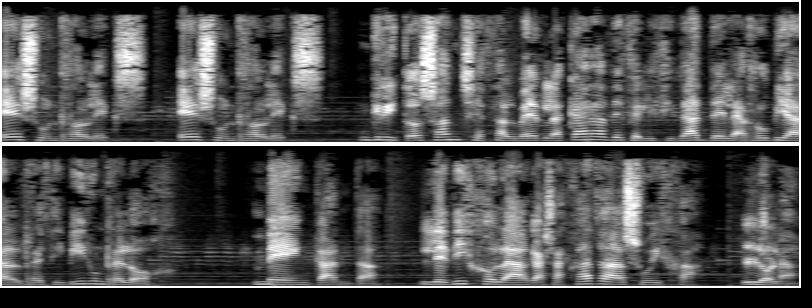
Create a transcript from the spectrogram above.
Es un Rolex, es un Rolex, gritó Sánchez al ver la cara de felicidad de la rubia al recibir un reloj. Me encanta, le dijo la agasajada a su hija, Lola.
